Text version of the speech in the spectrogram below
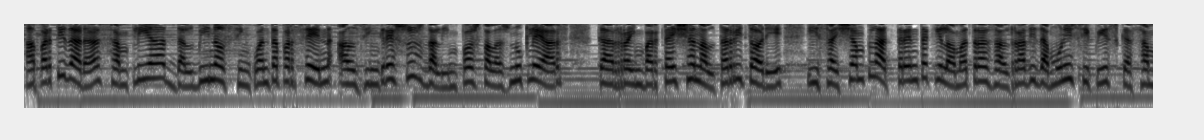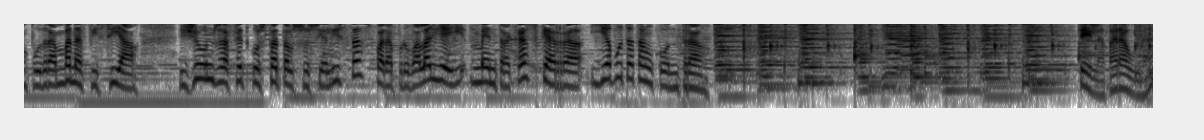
A partir d'ara s'amplia del 20 al 50% els ingressos de l'impost a les nuclears que es reinverteixen al territori i s'eixampla a 30 quilòmetres al radi de municipis que se'n podran beneficiar. Junts ha fet costat als socialistes per aprovar la llei, mentre que Esquerra hi ha votat en contra. Té la paraula.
